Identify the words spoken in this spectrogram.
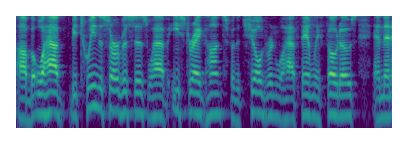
uh, but we'll have between the services, we'll have Easter egg hunts for the children, we'll have family photos, and then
